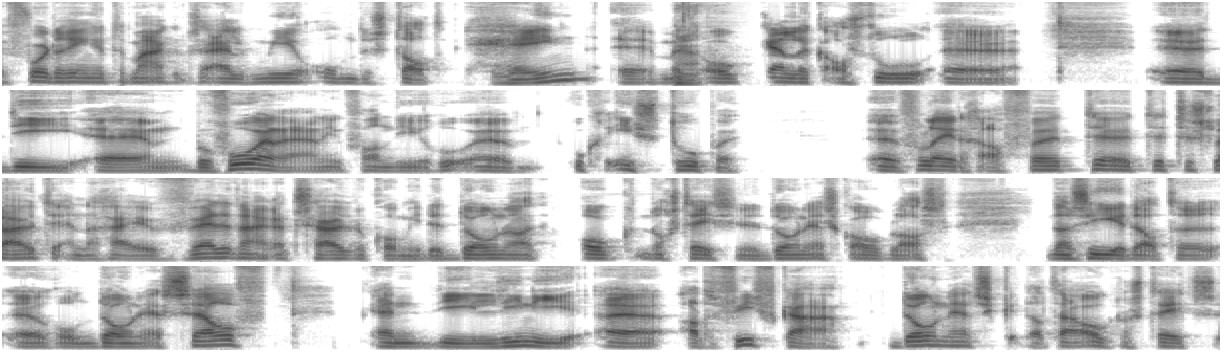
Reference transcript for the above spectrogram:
vorderingen te maken. Dus eigenlijk meer om de stad heen. met ook kennelijk als doel die ehm, bevoorrading van die Oekraïnse troepen uh, volledig af uh, te, te, te, sluiten. En dan ga je verder naar het zuiden, dan kom je de Donau, ook nog steeds in de Donetsk Oblast. Dan zie je dat er uh, rond Donetsk zelf en die linie Advivka, Donetsk, dat daar ook nog steeds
